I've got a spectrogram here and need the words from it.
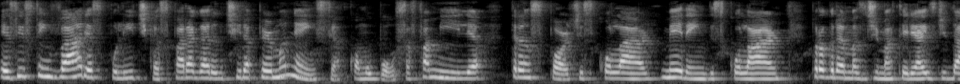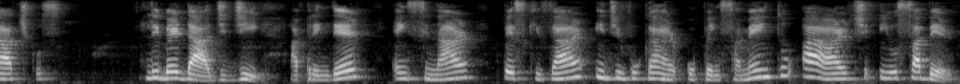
Existem várias políticas para garantir a permanência, como Bolsa Família, transporte escolar, merenda escolar, programas de materiais didáticos, liberdade de aprender, ensinar, pesquisar e divulgar o pensamento, a arte e o saber.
